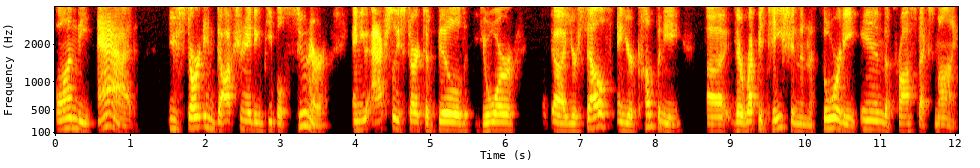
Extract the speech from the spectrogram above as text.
on the ad, you start indoctrinating people sooner, and you actually start to build your uh, yourself and your company uh, their reputation and authority in the prospect's mind.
